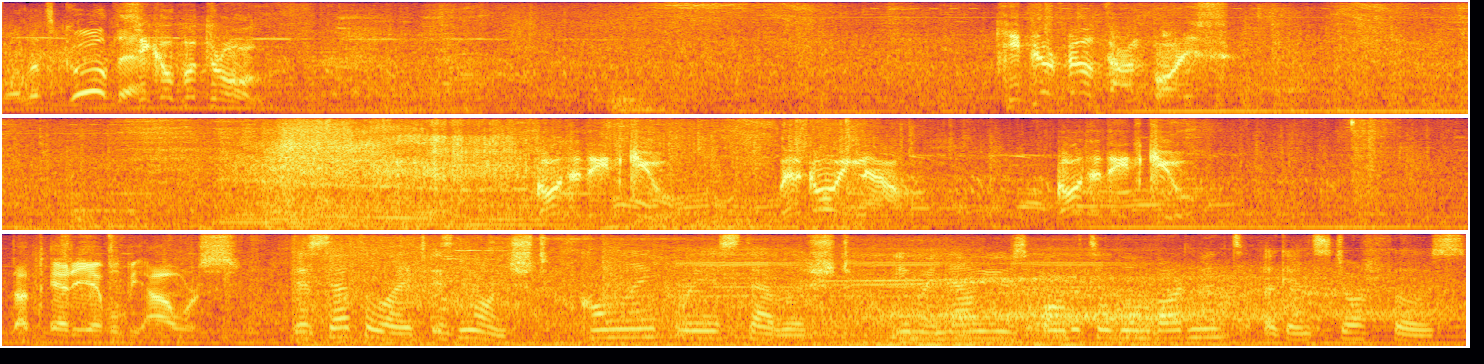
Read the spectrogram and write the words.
Well, let's go then. Sickle patrol. Keep your belts on, boys. Go to the HQ. We're going now. Go to the HQ. That area will be ours. The satellite is launched. Comlink re-established. You may now use orbital bombardment against your foes.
